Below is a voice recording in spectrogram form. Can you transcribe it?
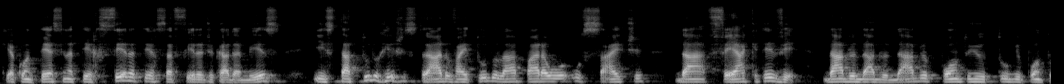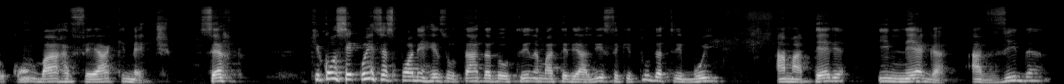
que acontece na terceira terça-feira de cada mês e está tudo registrado, vai tudo lá para o, o site da FEAC TV www.youtube.com.br FEACnet, certo? Que consequências podem resultar da doutrina materialista que tudo atribui à matéria e nega a vida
